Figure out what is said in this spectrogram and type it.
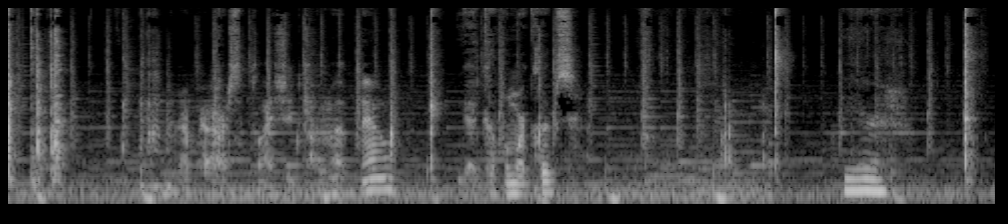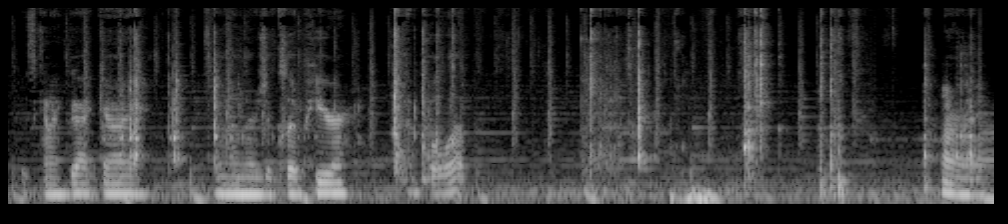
And our power supply should come up now. We Got a couple more clips here. Disconnect that guy. And then there's a clip here and pull up. All right.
